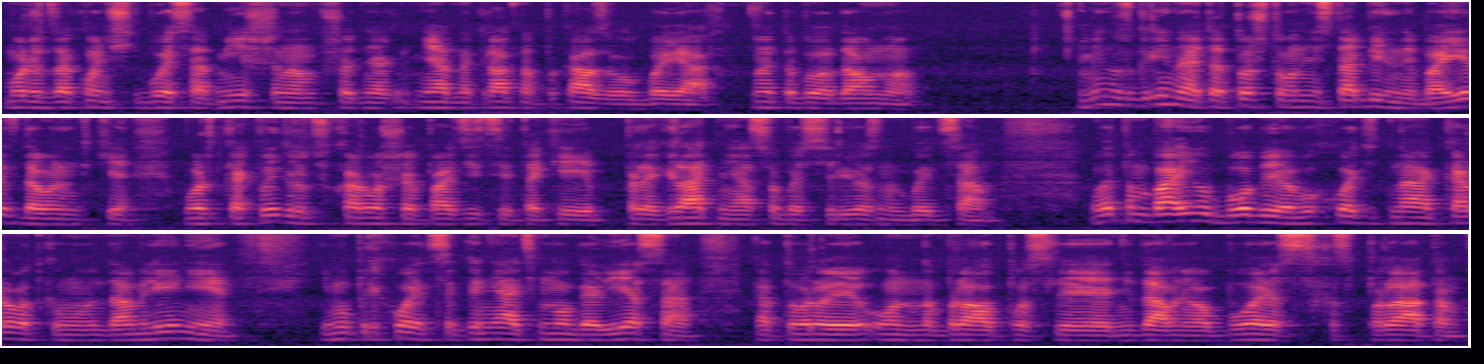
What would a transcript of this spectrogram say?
может закончить бой с обмишином, что неоднократно показывал в боях, но это было давно. Минус Грина это то, что он нестабильный боец, довольно-таки может как выиграть в хорошей позиции, так и проиграть не особо серьезным бойцам. В этом бою Бобби выходит на коротком уведомлении. Ему приходится гонять много веса, который он набрал после недавнего боя с Хаспаратом,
